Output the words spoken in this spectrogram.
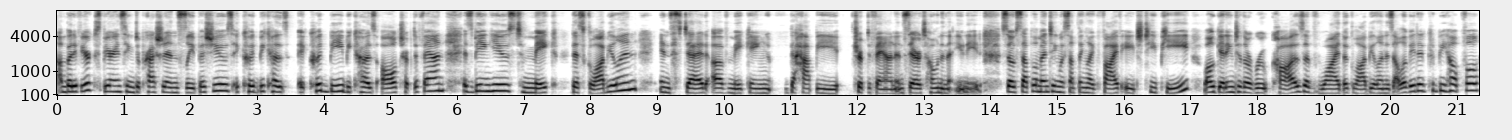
Um, but if you're experiencing depression, sleep issues, it could because it could be because all tryptophan is being used to make this globulin instead of making the happy tryptophan and serotonin that you need. So supplementing with something like 5-HTP while getting to the root cause of why the globulin is elevated could be helpful.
